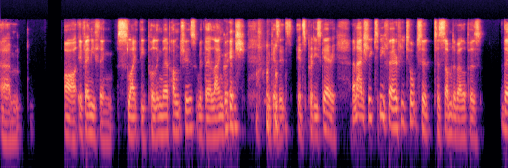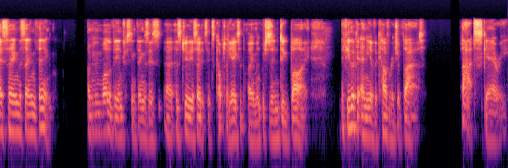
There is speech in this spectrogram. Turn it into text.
um, are, if anything, slightly pulling their punches with their language because it's it's pretty scary. And actually, to be fair, if you talk to to some developers, they're saying the same thing. I mean, one of the interesting things is, uh, as Julia said, it's it's COP28 at the moment, which is in Dubai. If you look at any of the coverage of that, that's scary.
